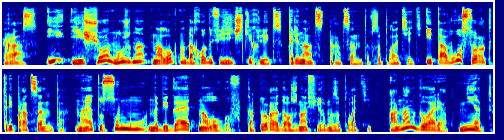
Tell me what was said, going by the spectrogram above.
Раз. И еще нужно налог на доходы физических лиц 13% заплатить. Итого 43%. На эту сумму набегает налогов, которая должна фирма заплатить. А нам говорят, нет,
